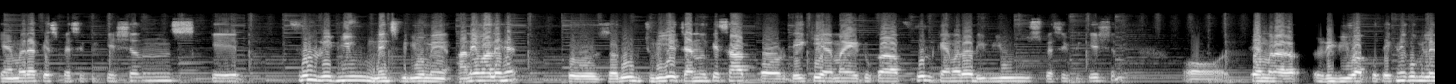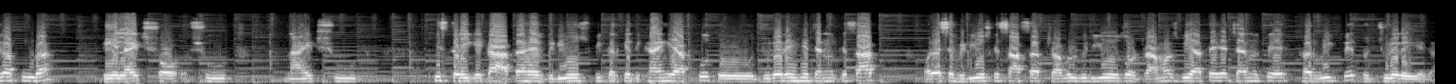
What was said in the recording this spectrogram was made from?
कैमरा के स्पेसिफिकेशंस के फुल रिव्यू नेक्स्ट वीडियो में आने वाले हैं। तो ज़रूर जुड़िए चैनल के साथ और देखिए एम आई का फुल कैमरा रिव्यू स्पेसिफिकेशन और कैमरा रिव्यू आपको देखने को मिलेगा पूरा। डे लाइट शूट नाइट शूट किस तरीके का आता है वीडियोस भी करके दिखाएँगे आपको तो जुड़े रहिए चैनल के साथ। और ऐसे वीडियोस के साथ साथ ट्रैवल वीडियोस और ड्रामास भी आते हैं चैनल पे हर वीक पे तो जुड़े रहिएगा।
